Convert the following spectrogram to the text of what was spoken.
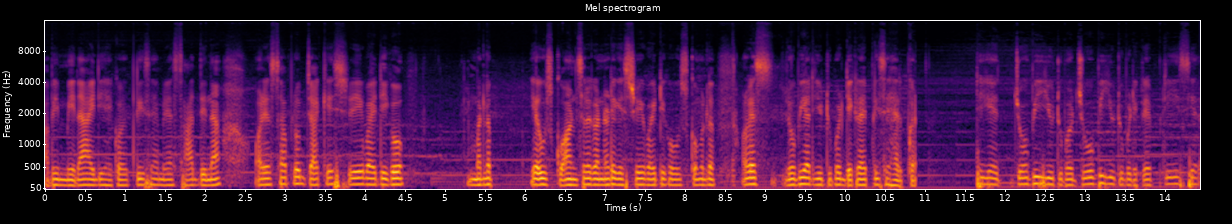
अभी मेरा आईडी है को प्लीज़ है मेरा साथ देना। और ये सब लोग जाके श्रेय वाई को मतलब या उसको आंसर करना, ठीक है? श्रेय वाई को उसको मतलब और जो भी यार यूट्यूबर देख रहा है प्लीज़ हेल्प कर। ठीक है? जो भी यूट्यूबर जो भी यूट्यूबर देख रहे हैं प्लीज़ यार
